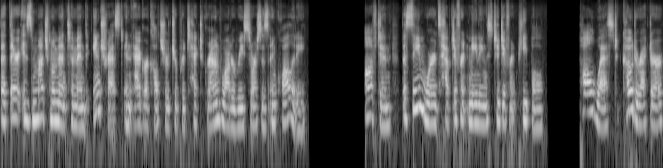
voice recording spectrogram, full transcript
that there is much momentum and interest in agriculture to protect groundwater resources and quality. Often, the same words have different meanings to different people. Paul West, co director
